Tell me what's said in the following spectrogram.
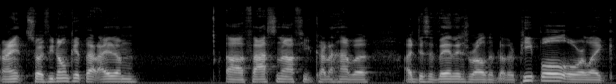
right? So if you don't get that item uh, fast enough, you kind of have a, a disadvantage relative to other people, or like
